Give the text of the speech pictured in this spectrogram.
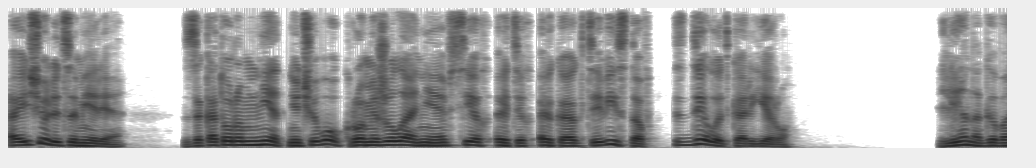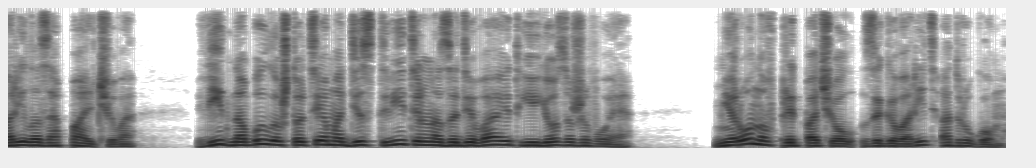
А еще лицемерие, за которым нет ничего, кроме желания всех этих экоактивистов сделать карьеру. Лена говорила запальчиво. Видно было, что тема действительно задевает ее за живое. Миронов предпочел заговорить о другом.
